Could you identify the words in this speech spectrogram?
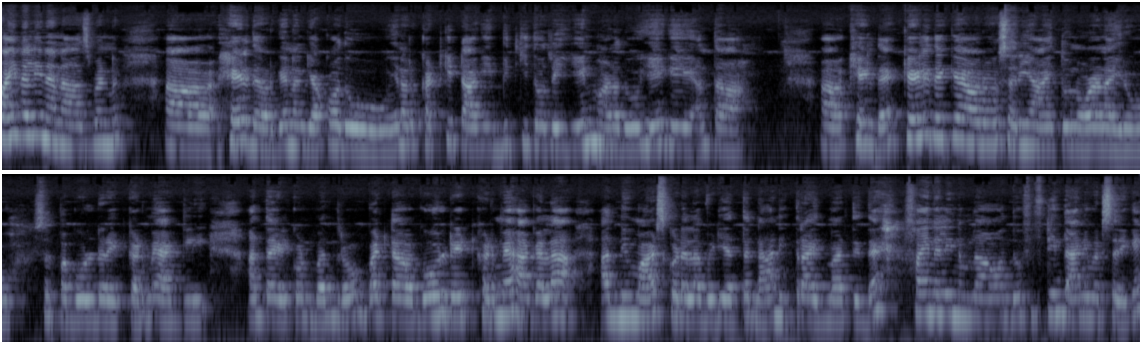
ಫೈನಲಿ ನನ್ನ ಹಸ್ಬೆಂಡ್ ಹೇಳಿದೆ ಅವ್ರಿಗೆ ನನಗೆ ಯಾಕೋ ಅದು ಏನಾದ್ರು ಕಟ್ಕಿಟ್ಟಾಗಿ ಬಿದ್ಕಿತ್ತೋದ್ರೆ ಏನು ಮಾಡೋದು, ಹೇಗೆ ಅಂತ ಕೇಳಿದೆ. ಕೇಳಿದ್ದಕ್ಕೆ ಅವರು, ಸರಿ ಆಯಿತು, ನೋಡೋಣ ಇರು. ಸ್ವಲ್ಪ ಗೋಲ್ಡ್ ರೇಟ್ ಕಡಿಮೆ ಆಗಲಿ ಅಂತ ಹೇಳ್ಕೊಂಡು ಬಂದರು. ಬಟ್ ಗೋಲ್ಡ್ ರೇಟ್ ಕಡಿಮೆ ಆಗಲ್ಲ. ಅದು ನೀವು ಮಾಡಿಸ್ಕೊಡಲ್ಲ ಬಿಡಿ ಅಂತ ನಾನು ಈ ಥರ ಇದು ಮಾಡ್ತಿದ್ದೆ. ಫೈನಲಿ ನಮ್ಮ ಒಂದು ಫಿಫ್ಟೀನ್ತ್ ಆ್ಯನಿವರ್ಸರಿಗೆ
